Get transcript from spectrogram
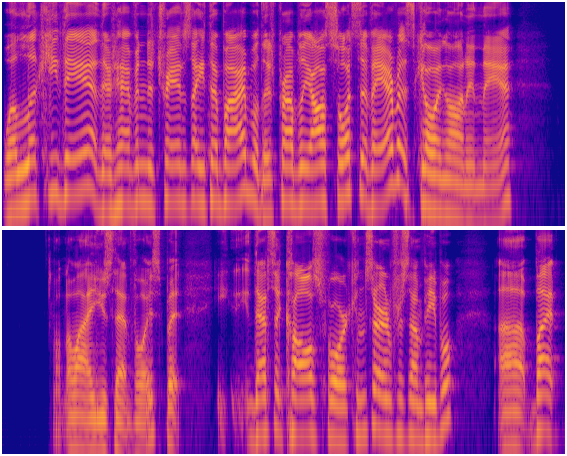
well, looky there, they're having to translate the Bible. There's probably all sorts of errors going on in there. I don't know why I use that voice, but that's a cause for concern for some people. Uh, but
